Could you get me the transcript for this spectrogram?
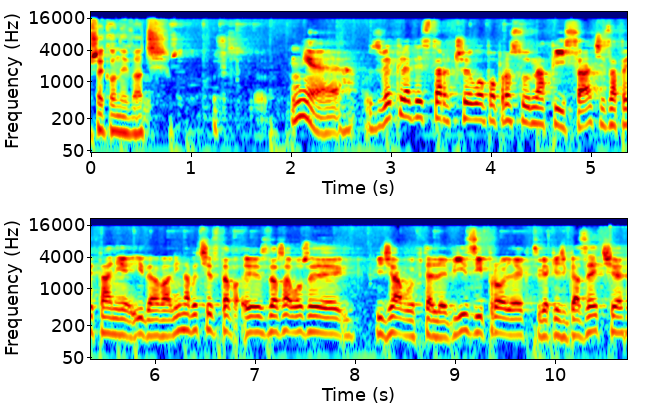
przekonywać? Nie, zwykle wystarczyło po prostu napisać zapytanie i dawali. Nawet się y, zdarzało, że widziały w telewizji projekt, w jakiejś gazecie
